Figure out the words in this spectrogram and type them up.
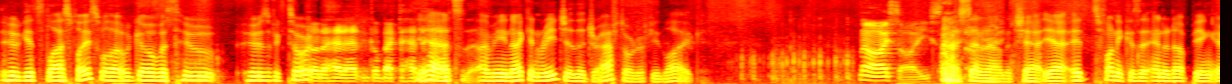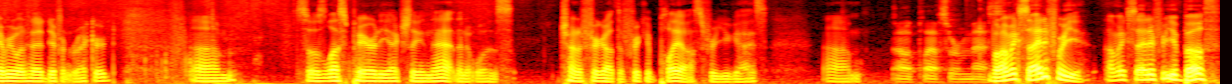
who gets last place? Well, I would go with who who's Go to head, head go back to head. to Yeah, head. that's. I mean, I can read you the draft order if you'd like. No, I saw it. You I sent it out in the chat. Yeah, it's funny because it ended up being everyone had a different record. Um, so it was less parity actually in that than it was trying to figure out the freaking playoffs for you guys. Um, Oh, playoffs were a mess. But I'm excited for you. I'm excited for you both,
